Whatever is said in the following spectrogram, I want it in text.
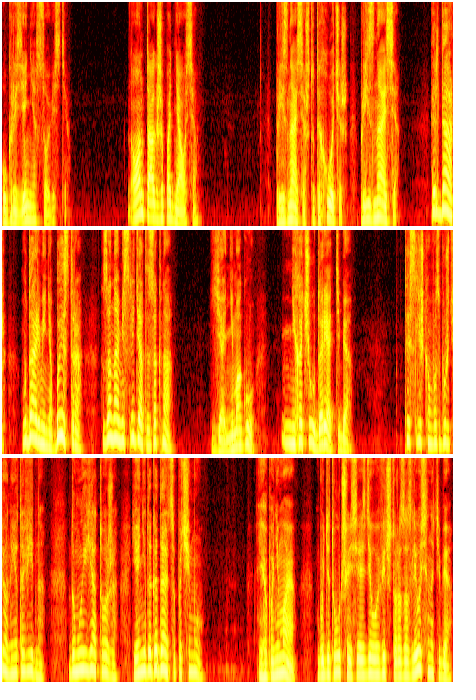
угрызение совести. Он также поднялся. «Признайся, что ты хочешь. Признайся!» «Эльдар, ударь меня, быстро! За нами следят из окна!» «Я не могу. Не хочу ударять тебя!» «Ты слишком возбужден, и это видно. Думаю, и я тоже. Я не догадаются, почему». «Я понимаю. Будет лучше, если я сделаю вид, что разозлился на тебя».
